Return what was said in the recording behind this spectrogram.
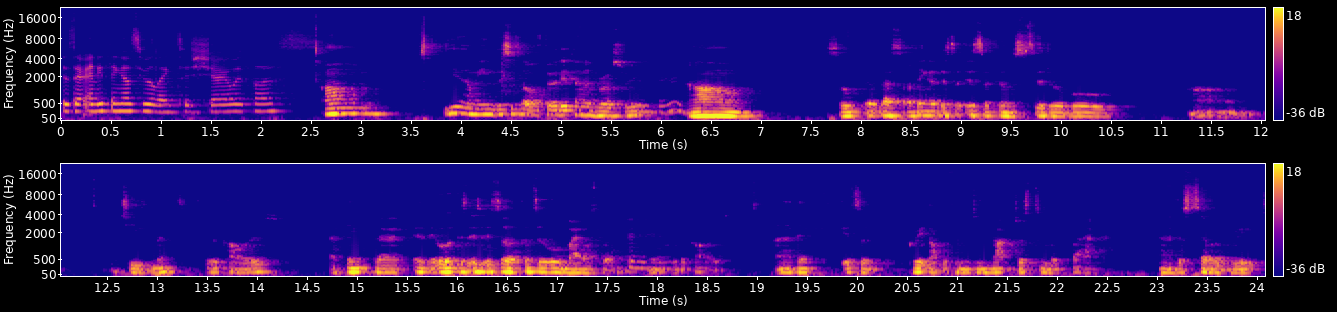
Is there anything else you would like to share with us? Um, yeah, I mean, this is our 30th anniversary. Mm-hmm. Um, so that's I think it's a, it's a considerable um, achievement for the college. I think that it, it was, it's, it's, a considerable milestone mm-hmm. you know, for the college, and I think it's a great opportunity not just to look back and to celebrate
